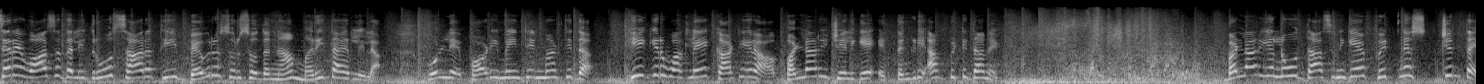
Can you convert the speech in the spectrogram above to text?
ಸೆರೆ ವಾಸದಲ್ಲಿದ್ರೂ ಸಾರಥಿ ಬೆವರು ಸುರಿಸೋದನ್ನ ಮರಿತಾ ಇರಲಿಲ್ಲ. ಒಳ್ಳೆ ಬಾಡಿ ಮೇಂಟೈನ್ ಮಾಡ್ತಿದ್ದ. ಹೀಗಿರುವಾಗಲೇ ಕಾಟೇರ ಬಳ್ಳಾರಿ ಜೈಲಿಗೆ ಎತ್ತಂಗಡಿ ಆಗ್ಬಿಟ್ಟಿದ್ದಾನೆ. ಬಳ್ಳಾರಿಯಲ್ಲೂ ದಾಸನಿಗೆ ಫಿಟ್ನೆಸ್ ಚಿಂತೆ.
